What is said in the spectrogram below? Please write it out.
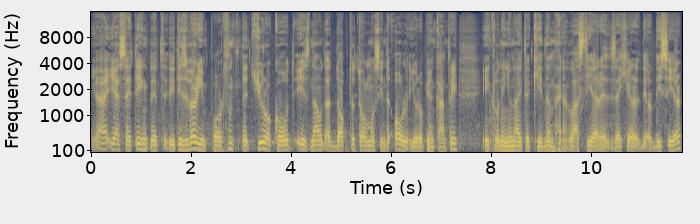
Yeah, yes, I think that it is very important that Eurocode is now adopted almost in the all European country, including United Kingdom last year, as I hear this year,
